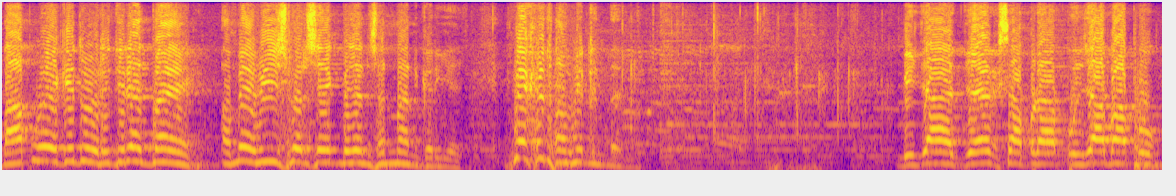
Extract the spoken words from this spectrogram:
બાપુએ કીધું રિધિરાજભાઈ અમે વીસ વર્ષે એકબીજાનું સન્માન કરીએ છીએ. મેં કીધું અભિનંદન. બીજા અધ્યક્ષ આપણા પૂંજા બાપુ.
